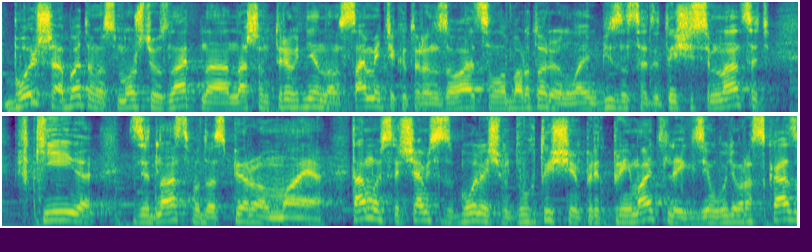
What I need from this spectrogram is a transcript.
Больше об этом вы сможете узнать на нашем трехдневном саммите, который называется «Лаборатория онлайн-бизнеса-2017» в Киеве с 19 по 21 мая. Там мы встречаемся с более чем 2000 предпринимателей, где мы будем рассказывать,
